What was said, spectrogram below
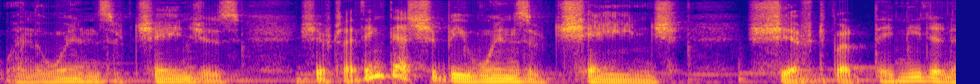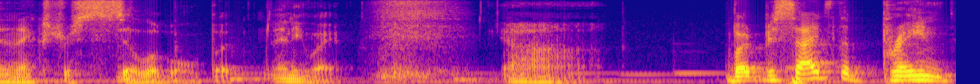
when the winds of changes shift. I think that should be winds of change shift, but they needed an extra syllable. But anyway, uh, but besides the brain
